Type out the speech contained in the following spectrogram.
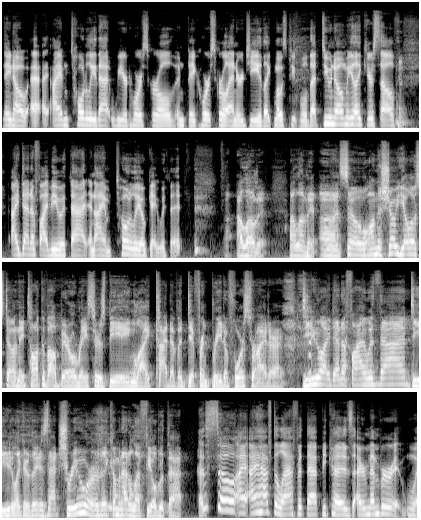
You know, I, am totally that weird horse girl and big horse girl energy. Like most people that do know me, like yourself, identify me with that. And I am totally okay with it. I love it. I love it. Uh, so on the show Yellowstone, they talk about barrel racers being like kind of a different breed of horse rider. Do you identify with that? Do you like? Are they, is that true, or are they coming out of left field with that? So I, I have to laugh at that because I remember w-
